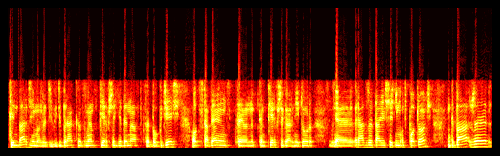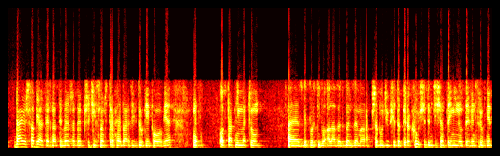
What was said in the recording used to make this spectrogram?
tym bardziej może dziwić brak zmian w pierwszej jedenastce, bo gdzieś odstawiając ten, ten pierwszy garnitur, e, raz, że daje się im odpocząć, dwa, że dajesz sobie alternatywę, żeby przycisnąć trochę bardziej w drugiej połowie ostatnim meczu e, z Deportivo Alaves Benzema przebudził się dopiero około 70 minuty, więc również,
